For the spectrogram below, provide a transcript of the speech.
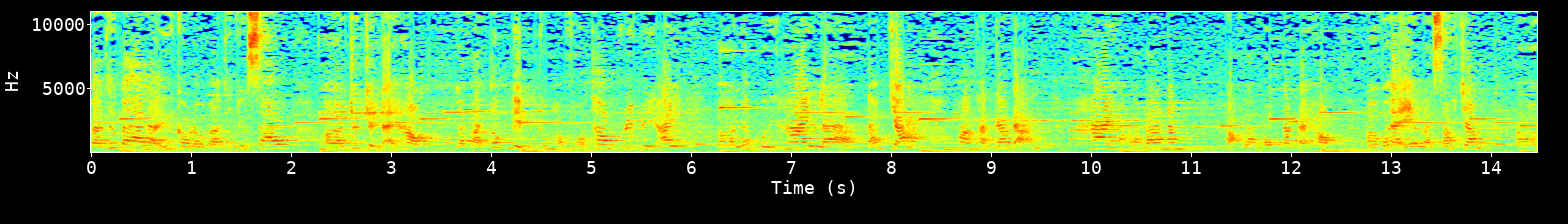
Và thứ ba là yêu cầu đầu vào thì như sau. À, chương trình đại học là phải tốt nghiệp trung học phổ thông GPA à, ờ, lớp 12 là 8 chấm hoàn thành cao đẳng 2 hoặc là 3 năm hoặc là một năm đại học à, với IELTS là 6 chấm à,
